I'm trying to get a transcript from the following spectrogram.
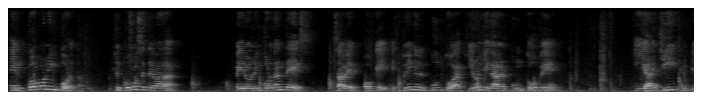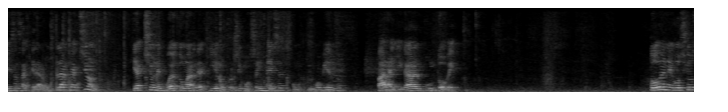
El cómo no importa, el cómo se te va a dar. Pero lo importante es saber, ok, estoy en el punto A, quiero llegar al punto B, y allí empiezas a crear un plan de acción. ¿Qué acciones voy a tomar de aquí en los próximos seis meses, como estuvimos viendo, para llegar al punto B? Todo el negocio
